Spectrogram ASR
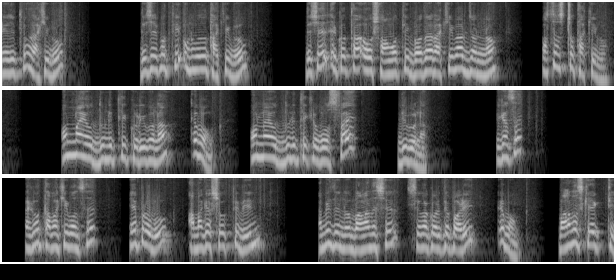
নিয়োজিত রাখিব। দেশের প্রতি অনুগত থাকিব। দেশের একতা ও সংহতি বজায় রাখিবার জন্য সচেষ্ট থাকিব। অন্যায় ও দুর্নীতি করিব না এবং অন্যায় ও দুর্নীতিকে প্রশ্রয় দিব না। ঠিক আছে? দেখো তারপর কি বলছে, হে প্রভু, আমাকে শক্তি দিন, আমি যেন বাংলাদেশের সেবা করতে পারি এবং বাংলাদেশকে একটি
